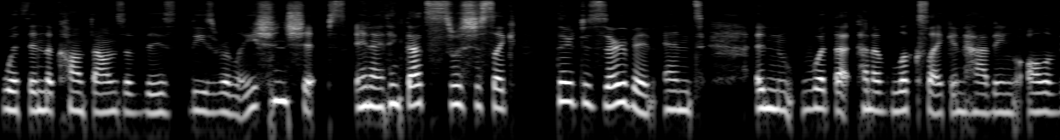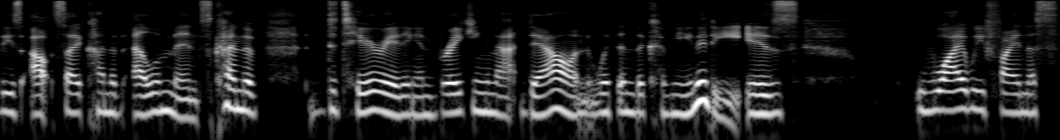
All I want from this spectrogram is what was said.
within the confounds of these these relationships. And i think that's was just like they're deserving and and what that kind of looks like and having all of these outside kind of elements kind of deteriorating and breaking that down within the community is why we find this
